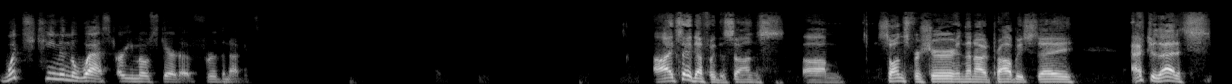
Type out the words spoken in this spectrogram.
which team in the West are you most scared of for the Nuggets? I'd say definitely the Suns. Um, Suns for sure, and then I'd probably say after that, it's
